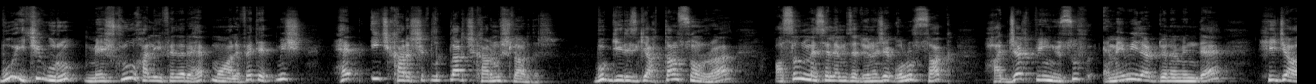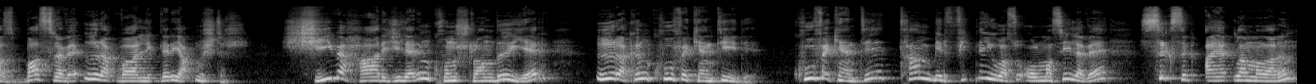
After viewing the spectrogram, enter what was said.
Bu iki grup meşru halifeleri hep muhalefet etmiş, hep iç karışıklıklar çıkarmışlardır. Bu girizgahtan sonra asıl meselemize dönecek olursak Haccac bin Yusuf Emeviler döneminde Hicaz, Basra ve Irak valilikleri yapmıştır. Şii ve haricilerin konuşlandığı yer Irak'ın Kufe kentiydi. Kufe kenti tam bir fitne yuvası olmasıyla ve sık sık ayaklanmaların,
